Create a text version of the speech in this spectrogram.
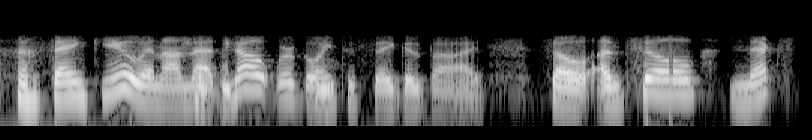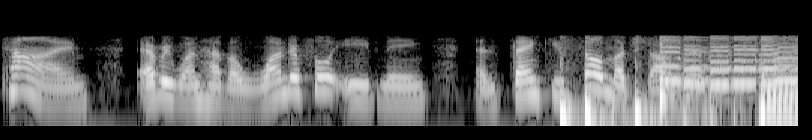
thank you. And on that note, we're going to say goodbye. So until next time, everyone have a wonderful evening, and thank you so much, Doctor.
